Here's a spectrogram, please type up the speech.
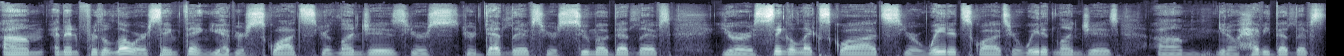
Um, and then for the lower, same thing. You have your squats, your lunges, your your deadlifts, your sumo deadlifts, your single leg squats, your weighted squats, your weighted lunges, um, you know, heavy deadlifts,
